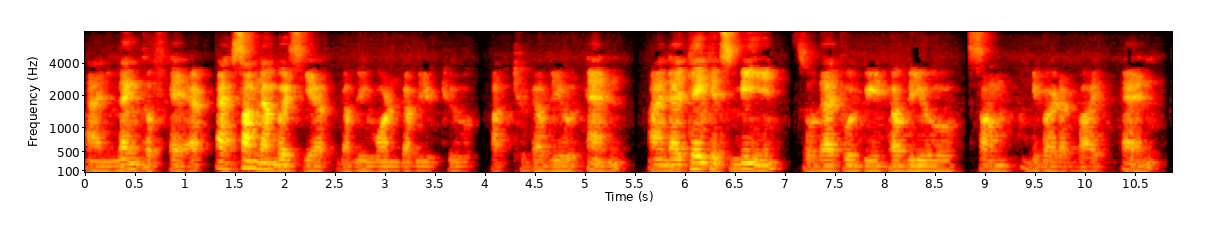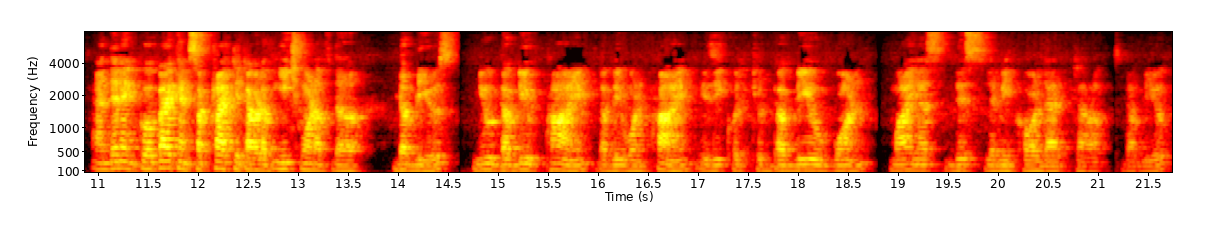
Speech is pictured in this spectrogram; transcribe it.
and length of hair. I have some numbers here, W1, W2, up to Wn. And I take its mean, so that would be W sum divided by n. And then I go back and subtract it out of each one of the w's new w prime w1 prime is equal to w1 minus this let me call that uh, w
